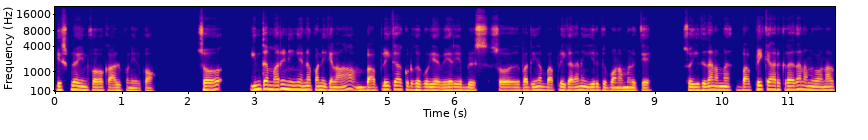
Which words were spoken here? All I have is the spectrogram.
டிஸ்பிளே இன்ஃபோவை கால் பண்ணியிருக்கோம். ஸோ இந்த மாதிரி நீங்கள் என்ன பண்ணிக்கலாம்? பப்ளிக்காக கொடுக்கக்கூடிய வேரியபிள்ஸ் ஸோ இது பார்த்தீங்கன்னா பப்ளிக்காக தானே இருக்குது இப்போ நம்மளுக்கு. ஸோ இதுதான் நம்ம பப்ளிக்காக இருக்கிறது தான் நம்ம இவ்வளோ நாள்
